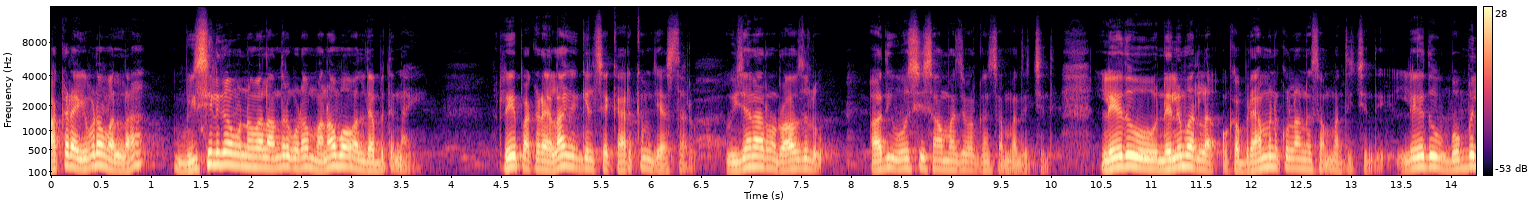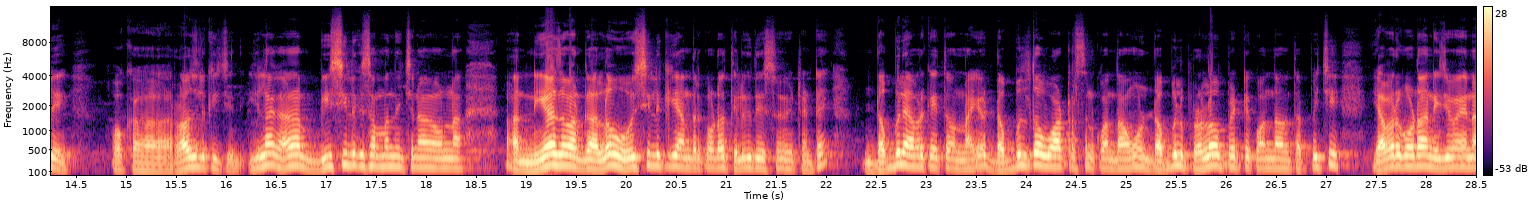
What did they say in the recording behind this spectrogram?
అక్కడ ఇవ్వడం వల్ల బీసీలుగా ఉన్న వాళ్ళందరూ కూడా మనోభావాలు దెబ్బతిన్నాయి. రేపు అక్కడ ఎలాగ గెలిచే కార్యక్రమం చేస్తారు? విజయనగరం రాజులు అది ఓసీ సామాజిక వర్గం సంబంధించింది. లేదు నెల్లిమర్ల ఒక బ్రాహ్మణ కులానికి సంబంధించింది. లేదు బొబ్బిలి ఒక రాజులకి ఇచ్చింది. ఇలాగా బీసీలకి సంబంధించిన ఉన్న నియోజకవర్గాల్లో ఓసీలకి అందరు కూడా తెలుగుదేశం ఏంటంటే డబ్బులు ఎవరికైతే ఉన్నాయో డబ్బులతో ఓటర్స్ని కొందాము డబ్బులు ప్రలోభ పెట్టి కొందాము తప్పించి ఎవరు కూడా నిజమైన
